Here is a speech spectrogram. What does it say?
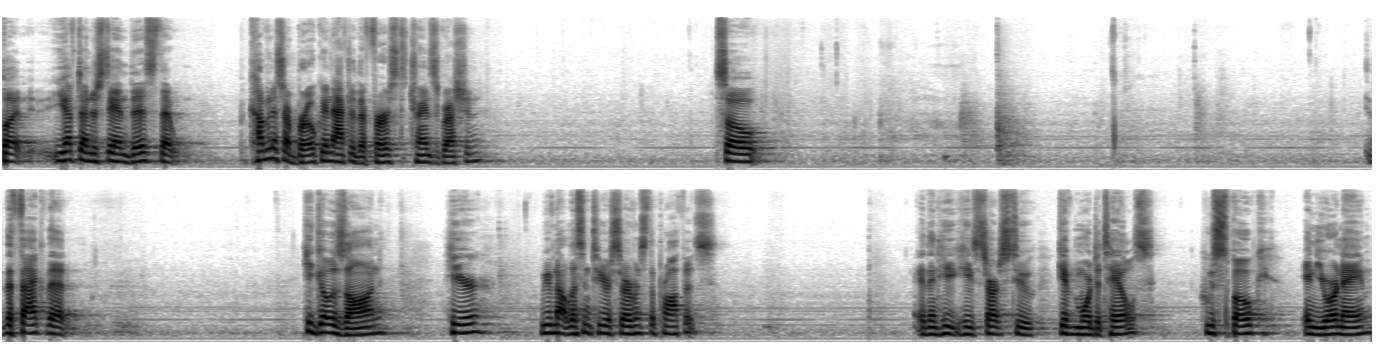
But you have to understand this that covenants are broken after the first transgression. So, the fact that he goes on here, we have not listened to your servants, the prophets. And then he, he starts to give more details. Who spoke in your name?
